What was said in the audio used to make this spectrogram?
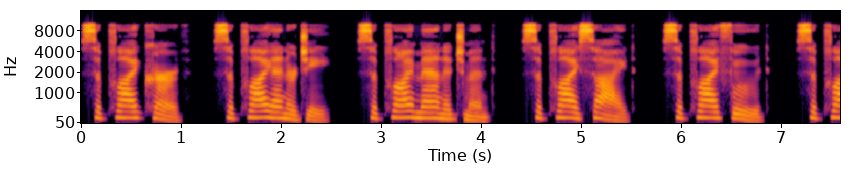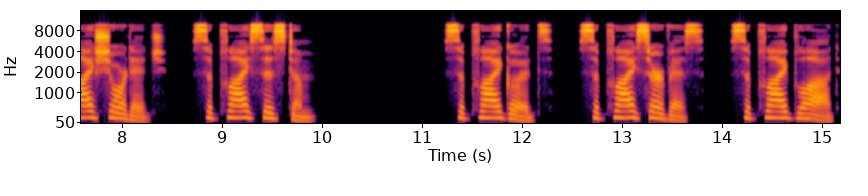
supply curve, supply energy, supply management, supply side, supply food, supply shortage, supply system, supply goods, supply service, supply blood,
